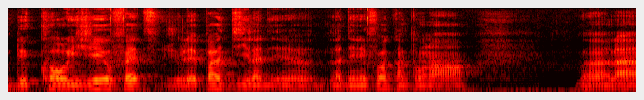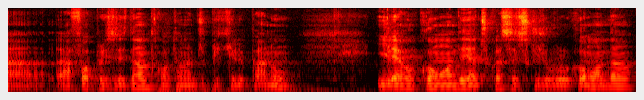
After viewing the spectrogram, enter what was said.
de corriger, au fait, je l'ai pas dit la, euh, dernière fois quand on a, la, fois précédente, quand on a dupliqué le panneau. Il est recommandé, en tout cas c'est ce que je vous recommande, hein,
